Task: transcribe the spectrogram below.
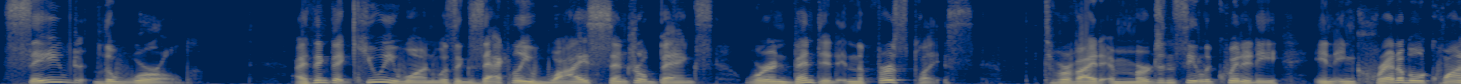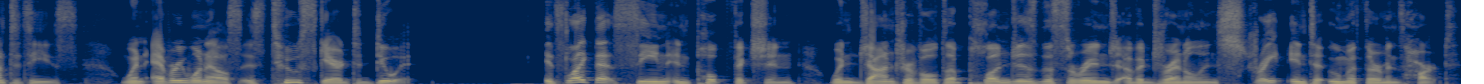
saved the world I think that QE1 was exactly why central banks were invented in the first place to provide emergency liquidity in incredible quantities when everyone else is too scared to do it. It's like that scene in Pulp Fiction when John Travolta plunges the syringe of adrenaline straight into Uma Thurman's heart.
